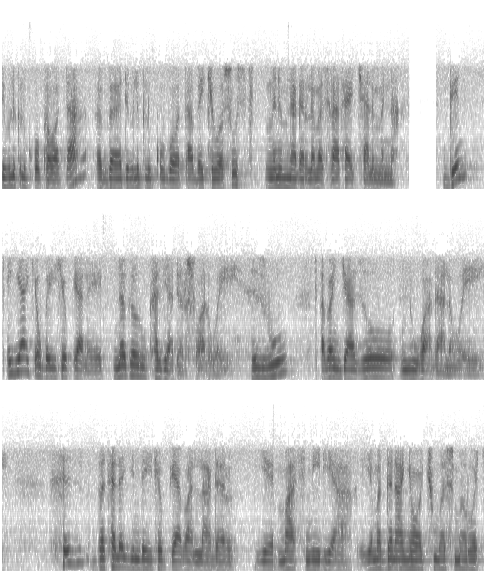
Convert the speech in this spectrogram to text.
ድብልቅልቁ ከወጣ በድብልቅልቁ በወጣ በኪዮስ ውስጥ ምንም ነገር ለመስራት አይቻልምና ግን ጥያቄው በኢትዮጵያ ላይ ነገሩ ከዚያ ደርሷል ወይ? ህዝቡ ጠበንጃ ይዞ እንዋጋለን ወይ? ህዝብ በተለይ እንደ ኢትዮጵያ ባለ ሀገር የ mass media የመገናኛዎቹ መስመሮች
